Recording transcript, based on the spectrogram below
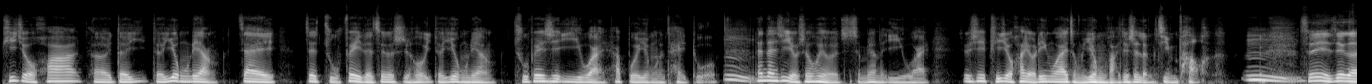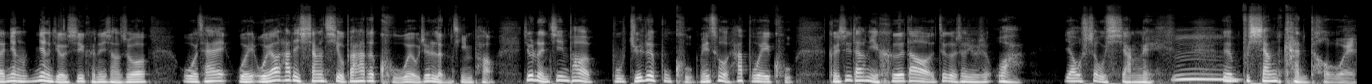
啤酒花呃的的用量在在煮沸的这个时候的用量，除非是意外，它不会用的太多。嗯，但但是有时候会有什么样的意外？就是啤酒花有另外一种用法，就是冷浸泡。嗯，所以这个酿酿酒师可能想说，我才我我要它的香气，我不要它的苦味，我就冷浸泡。就冷浸泡不绝对不苦，没错，它不会苦。可是当你喝到这个时候，就是哇，夭寿香哎，嗯，那不香砍头哎，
